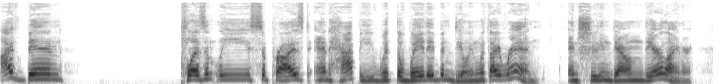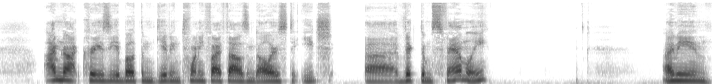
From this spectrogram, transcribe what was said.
I've been pleasantly surprised and happy with the way they've been dealing with Iran and shooting down the airliner. I'm not crazy about them giving $25,000 to each uh, victim's family. I mean,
